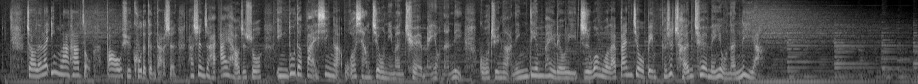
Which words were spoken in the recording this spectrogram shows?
找人来硬拉他走，包须哭得更大声，他甚至还哀嚎着说：“郢都的百姓啊，我想救你们，却没有能力。国君啊，您颠沛流离，指望我来搬救兵，可是臣却没有能力呀、”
